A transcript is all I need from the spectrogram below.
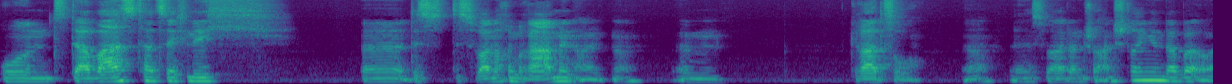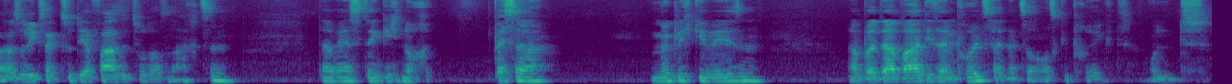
und da war es tatsächlich, äh, das, das war noch im Rahmen halt, ne? Ähm, Gerade so. Ja. Es war dann schon anstrengend, aber also wie gesagt, zu der Phase 2018 da wäre es, denke ich, noch besser möglich gewesen. Aber da war dieser Impuls halt nicht so ausgeprägt. Und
